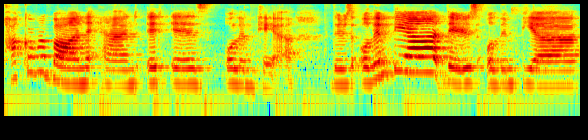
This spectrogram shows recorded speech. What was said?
Paco Rabanne and it is Olympéa. There's Olympéa, there's Olympéa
